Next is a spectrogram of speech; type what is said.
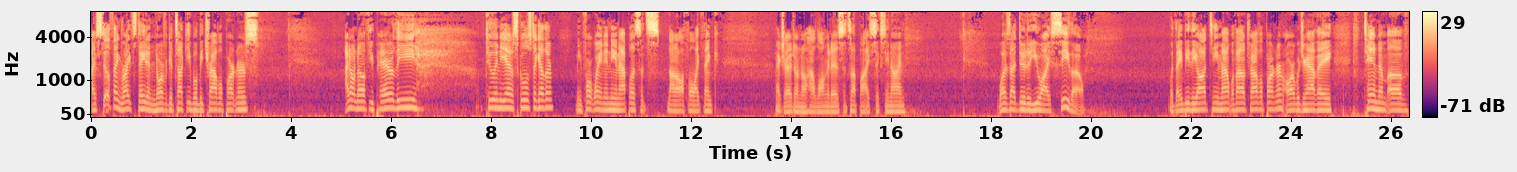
I still think Wright State and Northern Kentucky will be travel partners. I don't know if you pair the two Indiana schools together. I mean, Fort Wayne, Indianapolis, it's not awful, I think. Actually, I don't know how long it is. It's up by 69. What does that do to UIC, though? Would they be the odd team out without a travel partner? Or would you have a tandem of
